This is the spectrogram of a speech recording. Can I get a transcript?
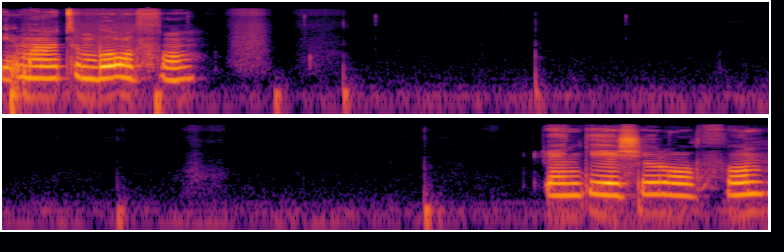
Benim halatım bu olsun. Rengi yeşil olsun.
